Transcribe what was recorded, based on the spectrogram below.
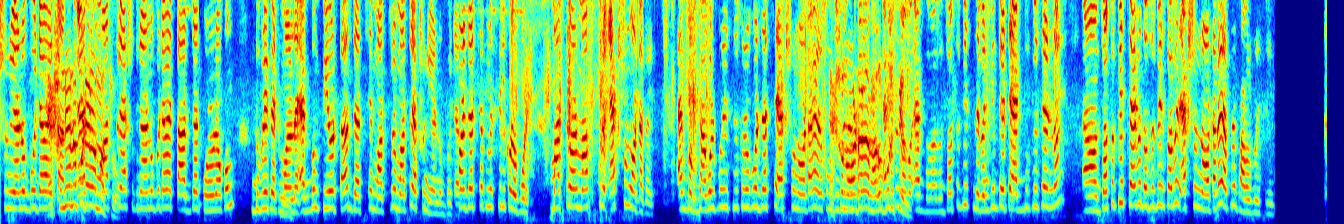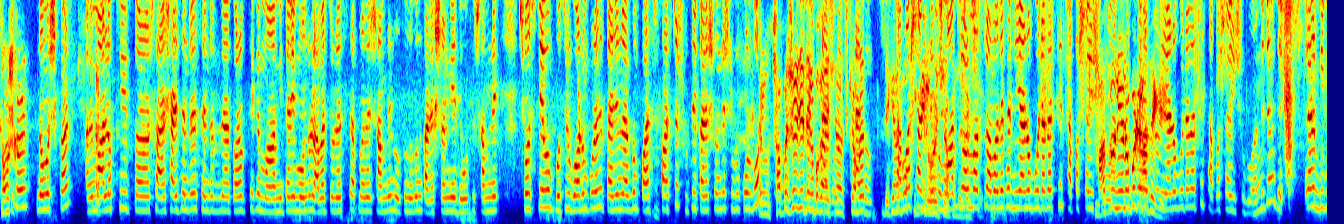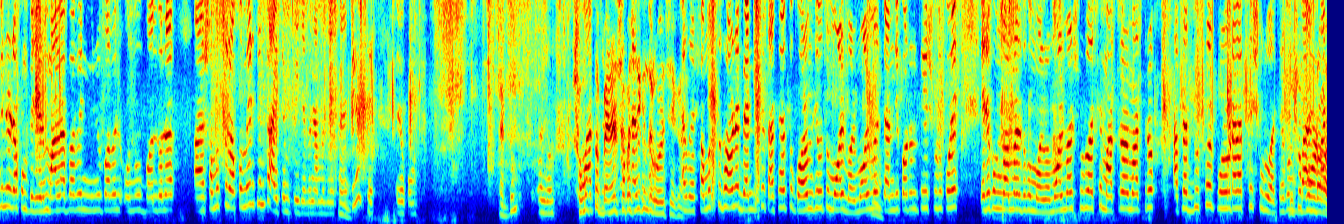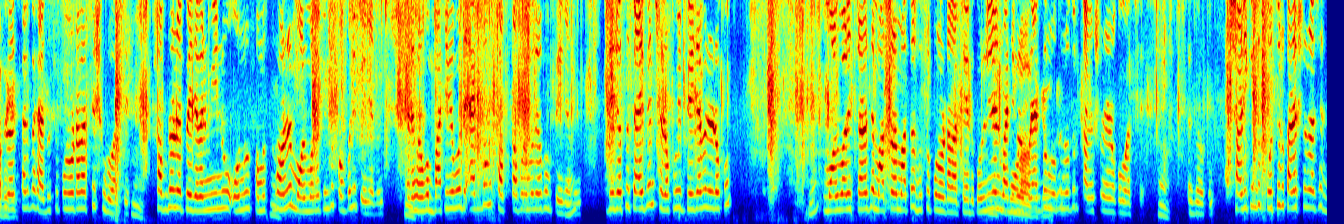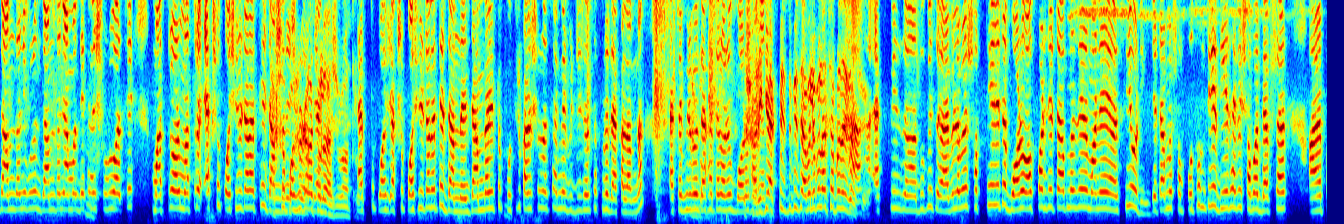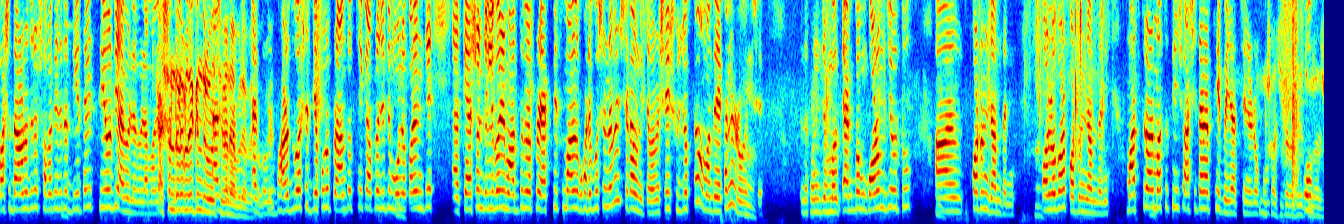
একশো নিরানব্বই টাকায় মাত্র? একশো নিরানব্বই টাকায় তার যা কোনো রকম ডুপ্লিকেট মাল না। একদম পিওর তার যাচ্ছে মাত্র মাত্র একশো নিরানব্বই টাকা। যাচ্ছে আপনার সিল্কের উপরে। মাত্র আর মাত্র একশো ন টাকায়। একদম ভাগলপুরি সিল্কের উপর যাচ্ছে একশো ন টাকা এরকম একদম একদম। যত পিস নেবেন কিন্তু এটা এক দু পিসের নয়। যত পিস চাইবেন তত পিস পাবেন একশো ন টাকায় আপনার ভাগলপুরি সিল্ক নমস্কার। নমস্কার আমি মা লক্ষ্মী শাড়ি সেন্টারের সেন্টার তরফ থেকে মা মিতালি মন্ডল আবার চলে এসেছে আপনাদের সামনে নতুন নতুন কালেকশন নিয়ে যেহেতু সামনে ষষ্ঠী এবং প্রচুর গরম পড়েছে তাই জন্য একদম ফার্স্টে সুতির কালেকশন দিয়ে শুরু করব। ছাপা শাড়ি দেখব কালেকশন আজকে আমরা দেখে নেব কি কি রয়েছে মাত্র। মাত্র আমাদের এখানে নিরানব্বই টাকা থেকে ছাপা শাড়ি মাত্র 99 টাকা থেকে? নিরানব্বই টাকা থেকে ছাপা শাড়ি শুরু আছে ঠিক আছে? এখানে বিভিন্ন রকম পেয়ে যাবেন মালা পাবেন মিনু পাবেন অনু বন্দনা সমস্ত রকমের কিন্তু আইটেম পেয়ে যাবেন আমাদের এখানে ঠিক আছে? এরকম। একদম। সমস্ত ব্র্যান্ডের ছাপা কিন্তু রয়েছে এখানে। সমস্ত ধরনের ব্যান্ড আছে। তাছাড়া তো গরম যেহেতু মলমল। মলমল। চান্দি কটন থেকে শুরু করে এরকম নর্মাল দেখুন মলমল। মলমল শুরু আছে মাত্র আর মাত্র আপনার দুশো পনেরো টাকা থেকে শুরু আছে। এরকম 215 টাকা থাকবে হ্যাঁ দুশো পনেরো টাকা থেকে শুরু আছে। সব ধরনের পেয়ে যাবেন। মিনু অনু সমস্ত ধরনের মলমলে কিন্তু কোম্পানি পেয়ে যাবেন। এরকম এরকম বাটিকের মধ্যে একদম সব কাপড়ের মধ্যে এরকম পেয়ে যাবেন। যে যত চাইবেন সেরকমই পেয়ে যাবেন এরকম। মলমল স্টার আছে মাত্র আর মাত্র দুশো পনেরো টাকা থেকে দেখুন লিলেন 215 বাটিকের উপর। একদম নতুন নতুন কালেকশন এরকম আছে। একদম শাড়ি কিন্তু প্রচুর কালেকশন আছে জামদানি বলুন জামদানি আমাদের এখানে শুরু আছে মাত্র আর মাত্র একশো পঁয়ষট্টি টাকা থেকে একশো পঁয়ষট্টি টাকা টাকাতে জামদানি। জামদানি তো প্রচুর কালেকশন আছে আমি ডিটেলসে খুলে দেখালাম না। একটা ভিডিও দেখাতে অনেক বড় শাড়ি কি এক পিস দু পিস অ্যাভেলেবেল আছে আপনাদের হ্যাঁ, কাছে? হ্যাঁ, এক পিস দু পিস অ্যাভেলেবেল সব থেকে যেটা বড় অফার যেটা আপনাদের মানে সিওডি যেটা আমরা সব প্রথম থেকে দিয়ে থাকি সবার ব্যবসা আর পাশে দাঁড়ানোর জন্য সবাইকে যেটা দিয়ে থাকি সিওডি অ্যাভেলেবেল আমাদের ক্যাশ অন ডেলিভারি কিন্তু রয়েছে এখানে অ্যাভেলেবেল একদম। ভারতবর্ষের যে কোনো প্রান্ত থেকে আপনারা যদি মনে করেন যে ক্যাশ অন ডেলিভারির মাধ্যমে আপনার এক পিস মাল ঘরে বসে নেবেন সেটাও নিতে পারবেন। সেই সুযোগটাও আমাদের এখানে রয়েছে। দেখুন যে একদম গরম যেহেতু cotton Jamdani all over cotton Jamdani. মাত্র আর মাত্র তিনশো আশি টাকা থেকে পেয়ে যাচ্ছেন এরকম।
